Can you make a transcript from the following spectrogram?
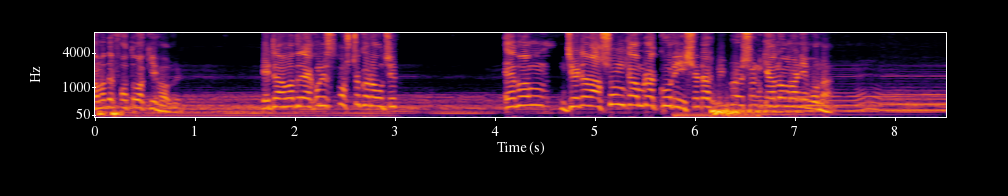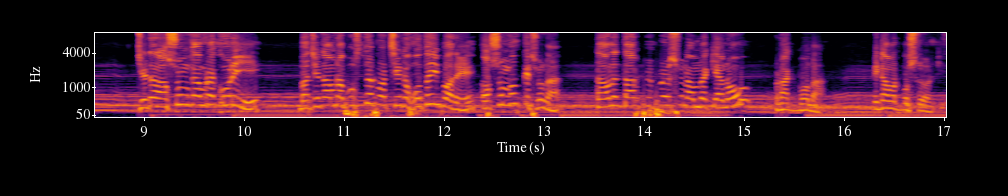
আমাদের ফতোয়া কি হবে? এটা আমাদের এখন স্পষ্ট করা উচিত। এবং যেটার আশঙ্কা আমরা করি, সেটার প্রিপারেশন কেন আমরা নিব না? যেটার আশঙ্কা আমরা করি বা যেটা আমরা বুঝতে পারছি এটা হতেই পারে, অসম্ভব কিছু না, তাহলে তার প্রিপারেশন আমরা কেন রাখব না? এটা আমার প্রশ্ন আর কি।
